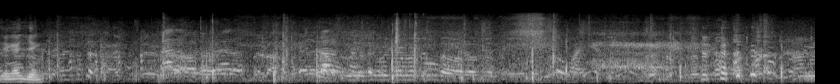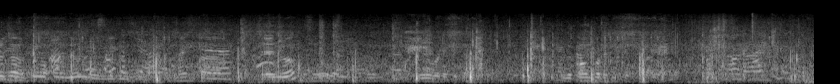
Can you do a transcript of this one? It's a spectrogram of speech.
影一影。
